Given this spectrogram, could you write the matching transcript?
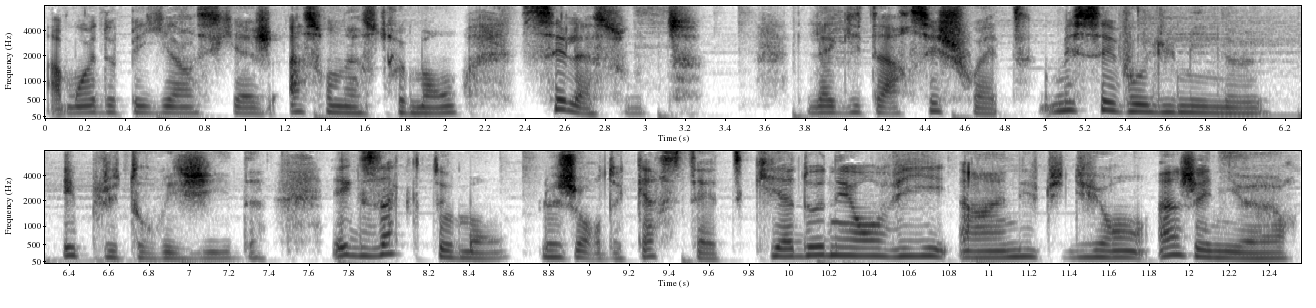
À moins de payer un siège à son instrument, c'est la soute. La guitare, c'est chouette, mais c'est volumineux et plutôt rigide. Exactement le genre de casse-tête qui a donné envie à un étudiant ingénieur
